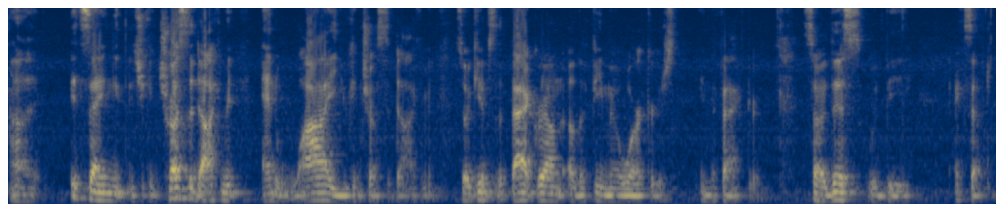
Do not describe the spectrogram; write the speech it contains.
uh, it's saying that you can trust the document and why you can trust the document. So it gives the background of the female workers in the factory. So this would be acceptable.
